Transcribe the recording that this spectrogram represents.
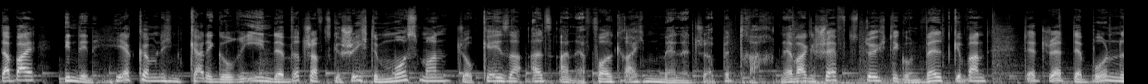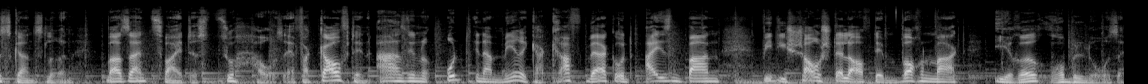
Dabei in den herkömmlichen Kategorien der Wirtschaftsgeschichte muss man Joe Kaeser als einen erfolgreichen Manager betrachten. Er war geschäftstüchtig und weltgewandt. Der Jet der Bundeskanzlerin war sein zweites Zuhause. Er verkaufte in Asien und in Amerika Kraftwerke und Eisenbahnen wie die Schausteller auf dem Wochenmarkt ihre Rubbellose.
